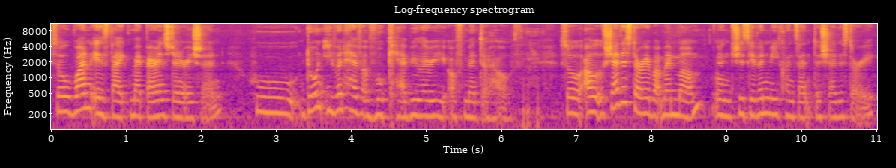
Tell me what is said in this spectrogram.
So one is like my parents' generation who don't even have a vocabulary of mental health. Mm-hmm. So I'll share this story about my mom, and she's given me consent to share this story.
